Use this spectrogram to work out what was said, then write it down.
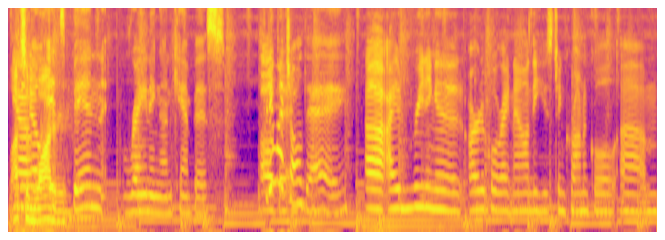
lots Yeah, of water. It's been raining on campus All pretty much all day. Uh, I'm reading an article right now in the Houston Chronicle. Um,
